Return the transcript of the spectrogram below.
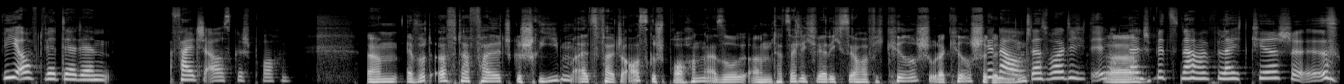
Wie oft wird der denn falsch ausgesprochen? Ähm, er wird öfter falsch geschrieben als falsch ausgesprochen. Also ähm, tatsächlich werde ich sehr häufig Kirsch oder Kirsche Genau, genannt. das wollte ich, ob dein Spitzname vielleicht Kirsche ist.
